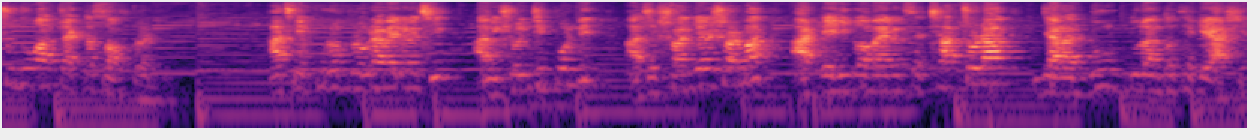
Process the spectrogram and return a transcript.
শুধুমাত্র একটা সফটওয়্যার আজকে পুরো প্রোগ্রামে রয়েছি। আমি সঞ্জীব পণ্ডিত, আছে সঞ্জয় শর্মা আর টেলিকম ছাত্ররা, যারা দূর দূরান্ত থেকে আসে।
